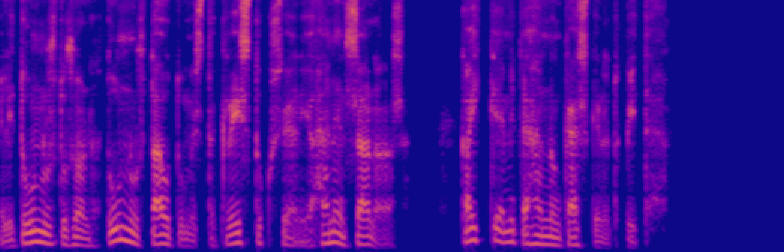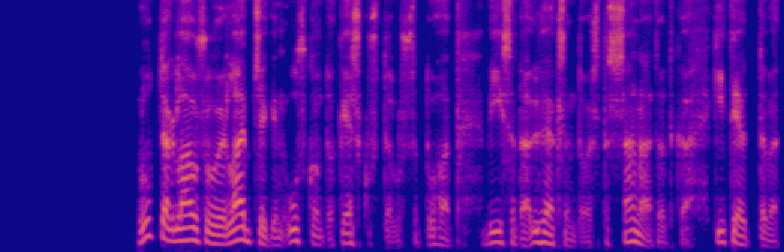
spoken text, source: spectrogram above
Eli tunnustus on tunnustautumista Kristukseen ja hänen sanansa, kaikkea mitä hän on käskenyt pitää. Luther lausui Leipzigin uskontokeskustelussa 1519 sanat, jotka kiteyttävät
